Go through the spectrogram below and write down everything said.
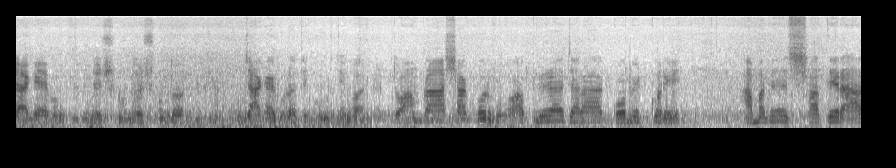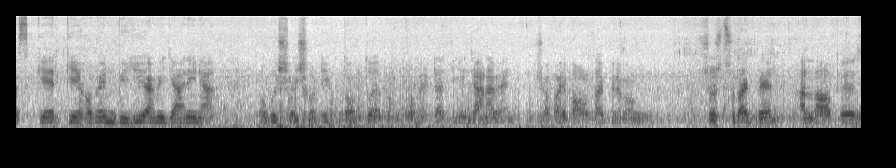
জায়গায় এবং বিভিন্ন সুন্দর সুন্দর জায়গাগুলোতে ঘুরতে পারবেন। তো আমরা আশা করব আপনারা যারা কমেন্ট করে আমাদের সাথে আজকের কে হবেন বিজয়ী, আমি জানি না। অবশ্যই সঠিক তথ্য এবং কমেন্টটা দিয়ে জানাবেন। সবাই ভালো থাকবেন এবং সুস্থ থাকবেন। আল্লাহ হাফেজ।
